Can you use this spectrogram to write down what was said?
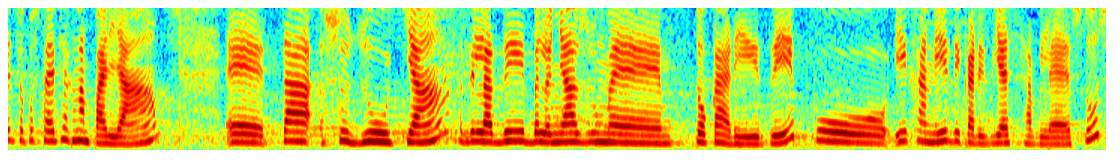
έτσι όπως τα έφτιαχναν παλιά. Ε, τα σουτζούκια, δηλαδή μπελονιάζουμε το καρύδι που είχαν ήδη καρυδιές στις αυλές τους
